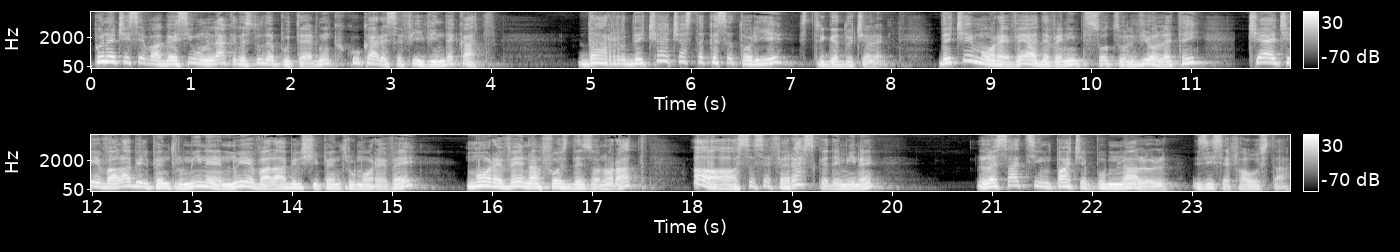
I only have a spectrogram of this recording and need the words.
până ce se va găsi un leac destul de puternic cu care să fii vindecat. Dar de ce această căsătorie? strigă ducele. De ce Moreve a devenit soțul Violetei? Ceea ce e valabil pentru mine nu e valabil și pentru Moreve? Moreve n-a fost dezonorat? A, să se ferească de mine! Lăsați în pace pumnalul, zise Fausta.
